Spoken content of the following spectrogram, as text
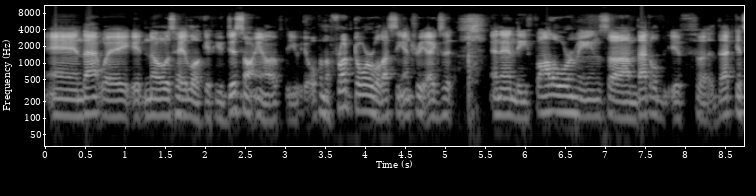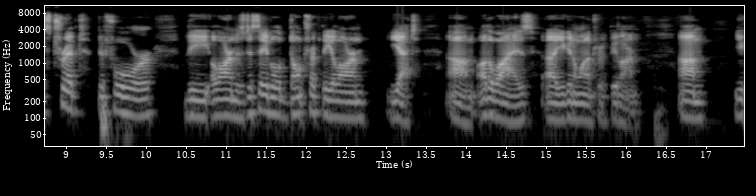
And that way it knows, hey, look, if you disarm, you know, if you open the front door, well, that's the entry exit. And then the follower means um, that'll, if uh, that gets tripped before the alarm is disabled, don't trip the alarm yet. Um, otherwise, uh, you're going to want to trip the alarm. Um, you,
